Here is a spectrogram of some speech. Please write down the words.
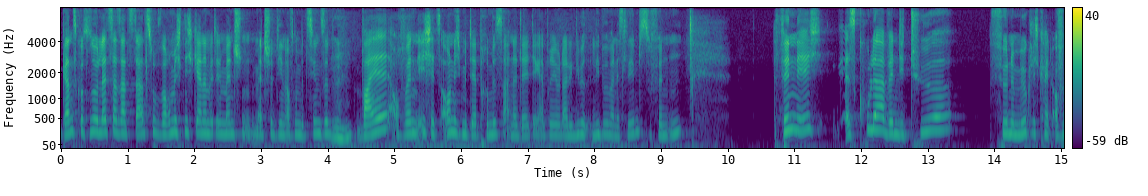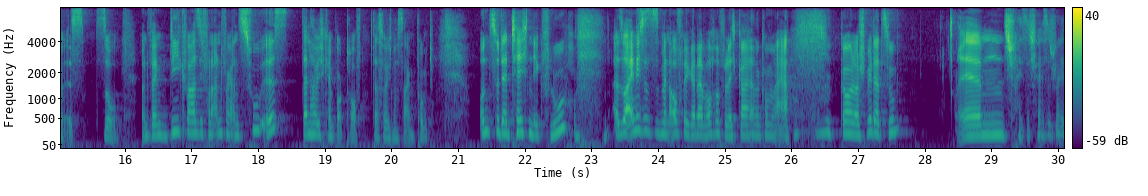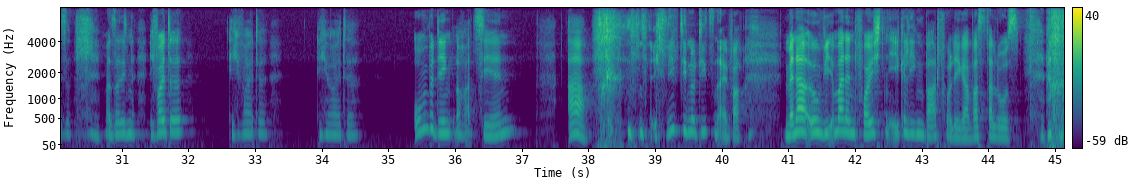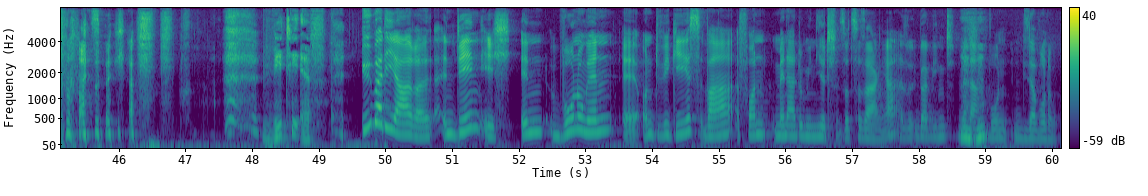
Ganz kurz nur letzter Satz dazu, warum ich nicht gerne mit den Menschen matche, die in offener Beziehung sind. Mhm. Weil, auch wenn ich jetzt auch nicht mit der Prämisse an eine Dating-App oder die Liebe, Liebe meines Lebens zu finden, finde ich es cooler, wenn die Tür für eine Möglichkeit offen ist. So. Und wenn die quasi von Anfang an zu ist, dann habe ich keinen Bock drauf. Das soll ich noch sagen. Punkt. Und zu der Technikfluch. Also eigentlich ist es mein Aufreger der Woche. Vielleicht kann, kommen, wir, ja, kommen wir da später zu. Ähm, scheiße, scheiße, scheiße. Was soll ich denn? Ich wollte, ich wollte, ich wollte unbedingt noch erzählen. Ah, ich liebe die Notizen einfach. Männer irgendwie immer einen feuchten, ekeligen Bartvorleger. Was ist da los? also ich WTF. Über die Jahre, in denen ich in Wohnungen äh, und WGs war, von Männern dominiert sozusagen, ja, also überwiegend Männer mhm. wohnen in dieser Wohnung,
